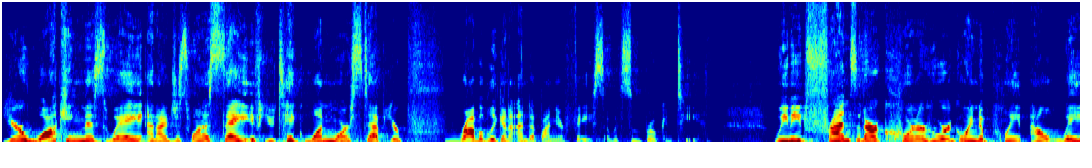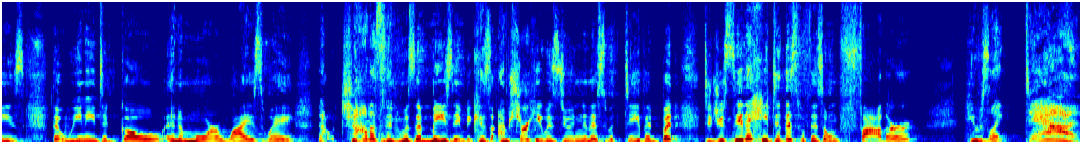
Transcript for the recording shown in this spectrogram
you're walking this way, and I just want to say if you take one more step, you're probably going to end up on your face with some broken teeth. We need friends in our corner who are going to point out ways that we need to go in a more wise way. Now, Jonathan was amazing because I'm sure he was doing this with David, but did you see that he did this with his own father? He was like, Dad,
